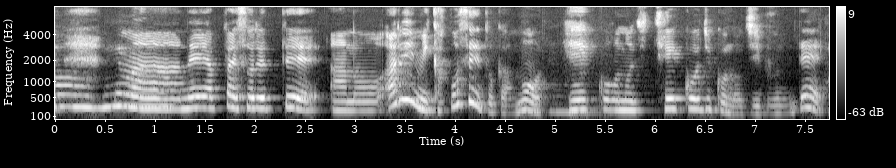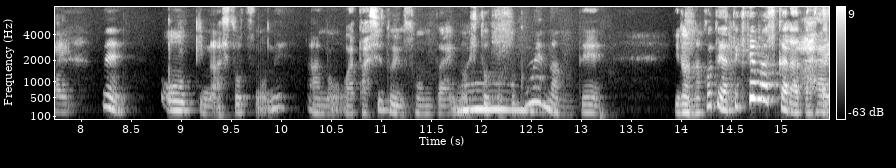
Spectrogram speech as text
ん。で まあねやっぱりそれってあのある意味過去性とかもうん。平行の平行事故の自分で、はい。ね、大きな一つのねあの私という存在の一つの側面なので、いろんなことやってきてますから私たち。は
